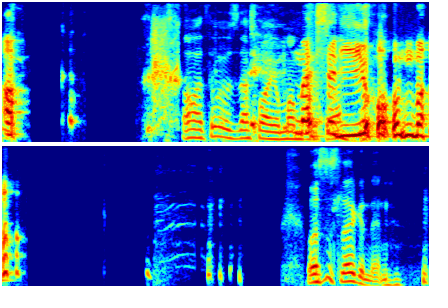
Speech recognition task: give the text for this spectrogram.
Oh, Oh, I thought it was that's why your mum. man said Iceland. your mum. What's the slogan then?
